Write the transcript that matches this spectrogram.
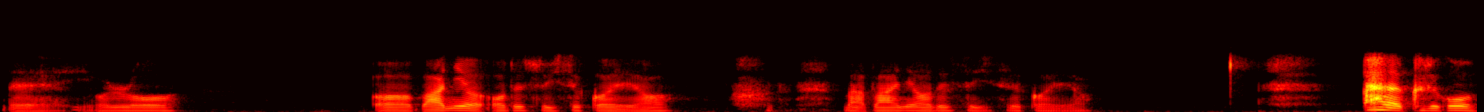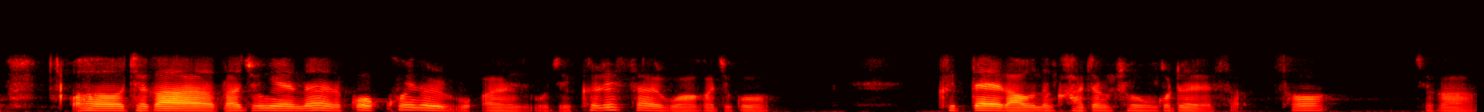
네 이걸로 어 많이 얻을 수 있을 거예요. 마, 많이 얻을 수 있을 거예요. 그리고 어 제가 나중에는 꼭 코인을 모, 아 뭐지? 크리스탈 모아가지고 그때 나오는 가장 좋은 거를 서 제가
